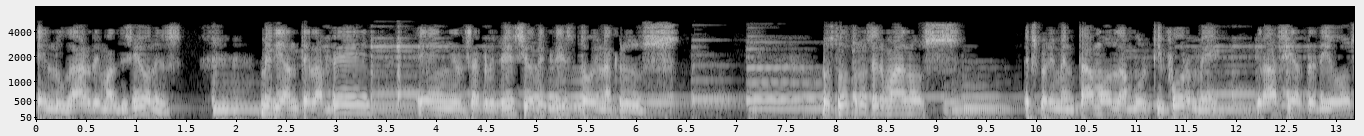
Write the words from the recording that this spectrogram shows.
en lugar de maldiciones, mediante la fe en el sacrificio de Cristo en la cruz. Nosotros, hermanos, experimentamos la multiforme gracias de Dios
